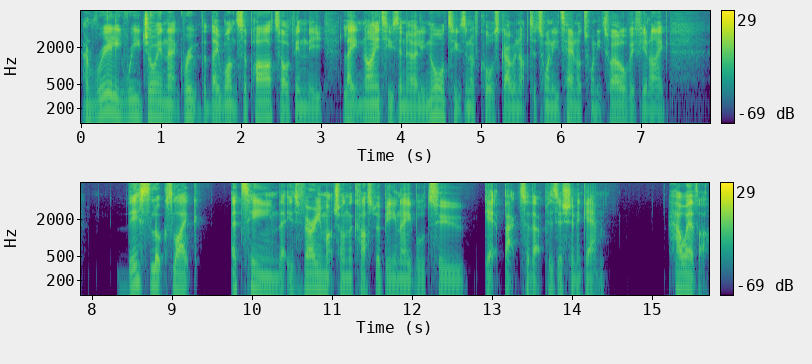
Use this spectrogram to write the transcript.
and really rejoin that group that they once a part of in the late 90s and early noughties, and of course going up to 2010 or 2012, if you like. This looks like a team that is very much on the cusp of being able to get back to that position again. However,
